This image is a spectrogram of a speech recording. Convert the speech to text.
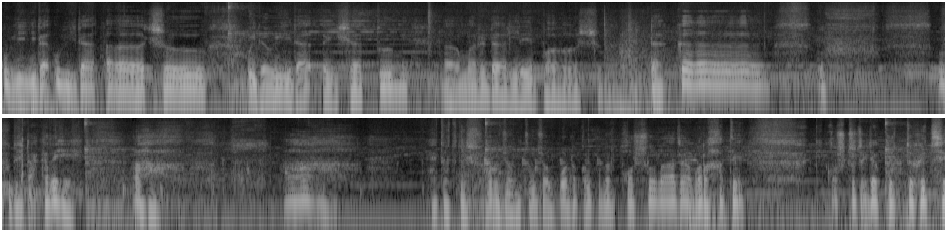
উইরা উইরা আসো উইরা উইরা তুমি, আমার ডালে বসো। টাকা, উফ টাকা রে। আহা, আহ। এতদিনের ষড়যন্ত্র, জল্পনা, কল্পনার ফসল আজ আমার হাতে। কষ্টটা এটা করতে হয়েছে।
